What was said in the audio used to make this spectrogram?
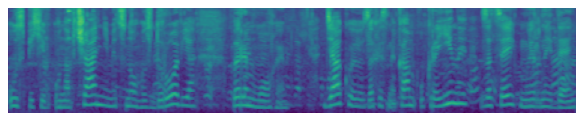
успіхів у навчанні, міцного здоров'я, перемоги. Дякую захисникам України за цей мирний день.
